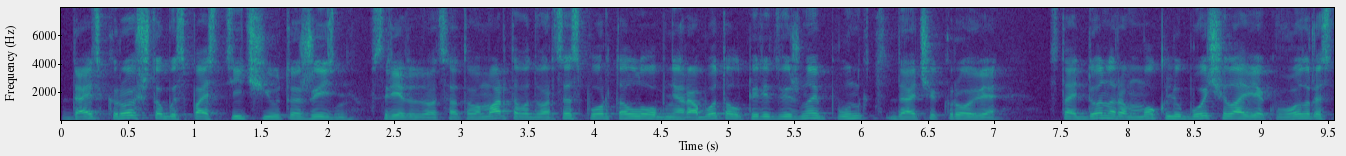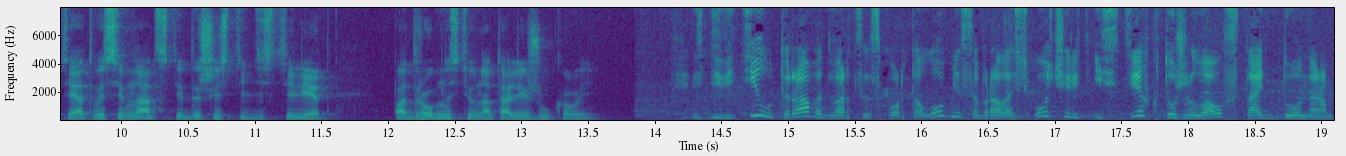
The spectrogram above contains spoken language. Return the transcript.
Дать кровь, чтобы спасти чью-то жизнь. В среду 20 марта во Дворце спорта Лобня работал передвижной пункт дачи крови. Стать донором мог любой человек в возрасте от 18 до 60 лет. Подробности у Натальи Жуковой. С 9 утра во Дворце спорта Лобни собралась очередь из тех, кто желал стать донором.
